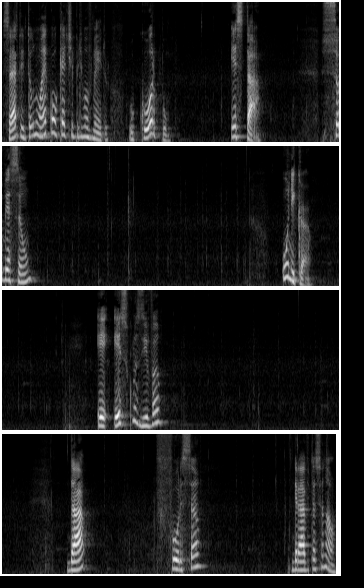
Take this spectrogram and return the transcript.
certo? Então não é qualquer tipo de movimento. O corpo está sob ação única e exclusiva da força gravitacional.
